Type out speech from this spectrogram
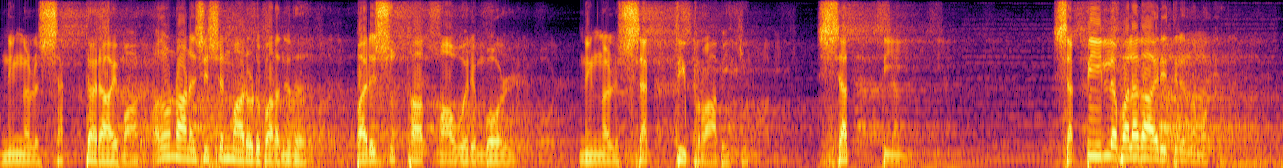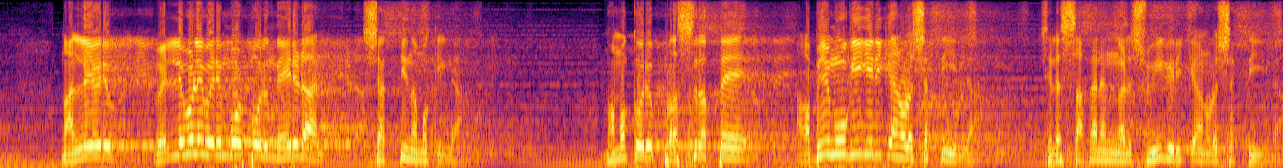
നിങ്ങൾ ശക്തരായി മാറും. അതുകൊണ്ടാണ് ശിഷ്യന്മാരോട് പറഞ്ഞത് പരിശുദ്ധാത്മാവ് വരുമ്പോൾ നിങ്ങൾ ശക്തി പ്രാപിക്കും. ശക്തി. ശക്തിയില്ല പല കാര്യത്തിലും നമുക്ക്. നല്ലൊരു വെല്ലുവിളി വരുമ്പോൾ പോലും നേരിടാൻ ശക്തി നമുക്കില്ല. നമുക്കൊരു പ്രശ്നത്തെ അഭിമുഖീകരിക്കാനുള്ള ശക്തിയില്ല. ചില സഹനങ്ങൾ സ്വീകരിക്കാനുള്ള ശക്തിയില്ല.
